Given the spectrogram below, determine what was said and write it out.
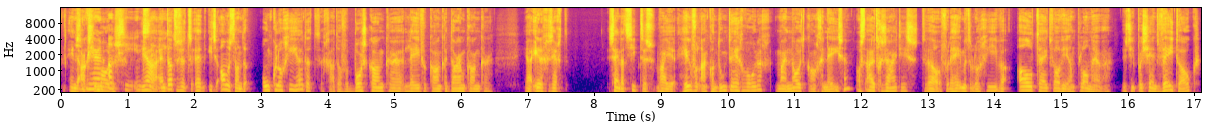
Dus de een actiemodus. ja, en dat is het, iets anders dan de oncologie. Hè. Dat gaat over borstkanker, leverkanker, darmkanker. Ja, eerlijk gezegd zijn dat ziektes waar je heel veel aan kan doen tegenwoordig, maar nooit kan genezen als het uitgezaaid is. Terwijl voor de hematologie we altijd wel weer een plan hebben. Dus die patiënt weet ook,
